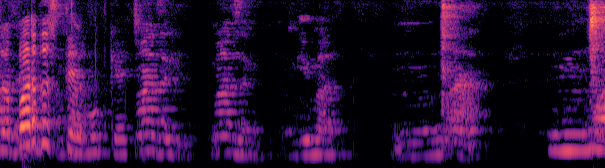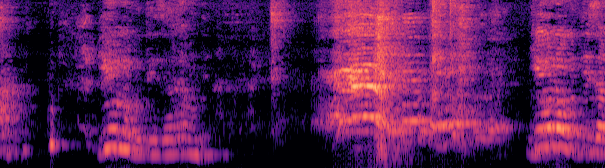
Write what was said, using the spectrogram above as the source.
जबरदस्ती आहे घेऊ नको तिचा राहून दे घेऊ नको तिचा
